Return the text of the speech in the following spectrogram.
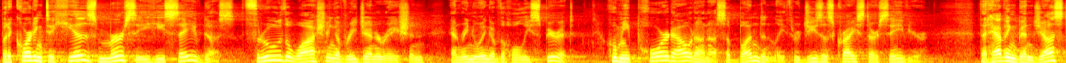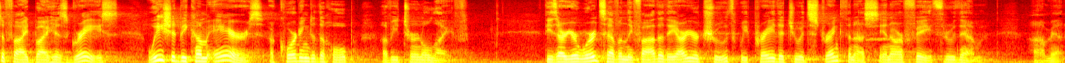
but according to his mercy he saved us through the washing of regeneration and renewing of the Holy Spirit whom he poured out on us abundantly through Jesus Christ our Savior, that having been justified by his grace, we should become heirs according to the hope of eternal life. These are your words, Heavenly Father. They are your truth. We pray that you would strengthen us in our faith through them. Amen.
